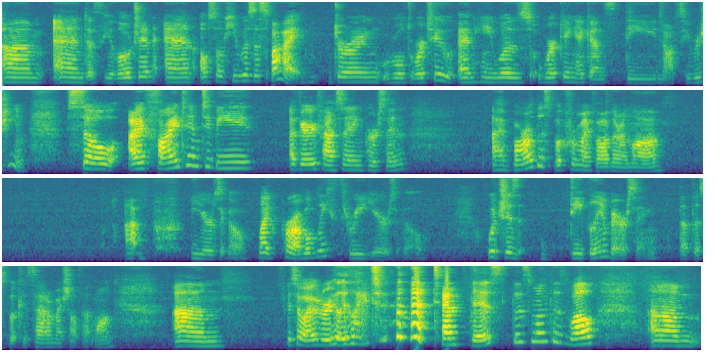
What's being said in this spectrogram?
um, and a theologian, and also he was a spy during World War II, and he was working against the Nazi regime. So I find him to be a very fascinating person. I borrowed this book from my father-in-law uh, years ago, like probably three years ago, which is deeply embarrassing that this book has sat on my shelf that long. Um, so I would really like to attempt this this month as well. Um,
